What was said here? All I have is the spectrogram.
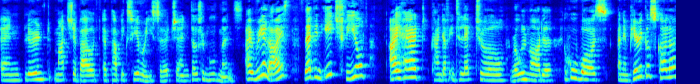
and learned much about uh, public sphere research and social movements. I realized that in each field, I had kind of intellectual role model who was an empirical scholar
